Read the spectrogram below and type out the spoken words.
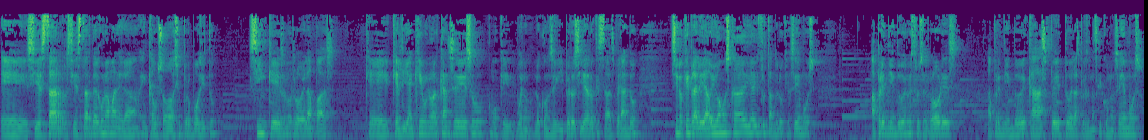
Eh, si estar, si estar de alguna manera encauzado hacia un propósito, sin que eso nos robe la paz. Que, que, el día en que uno alcance eso, como que, bueno, lo conseguí, pero si era lo que estaba esperando, sino que en realidad vivamos cada día disfrutando lo que hacemos, aprendiendo de nuestros errores, aprendiendo de cada aspecto de las personas que conocemos.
